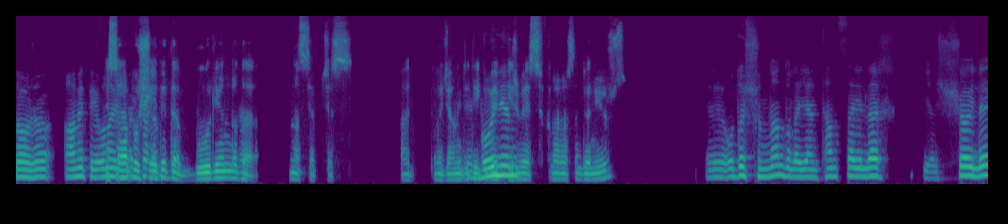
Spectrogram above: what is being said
Doğru. Ahmet Bey ona Mesela bu şeyde de Boolean'da da nasıl yapacağız? Ha- Hocamın E, dediği gibi Boolean- 1 ve 0 arasında dönüyoruz. Ee, o da şundan dolayı yani tam sayılar ya şöyle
